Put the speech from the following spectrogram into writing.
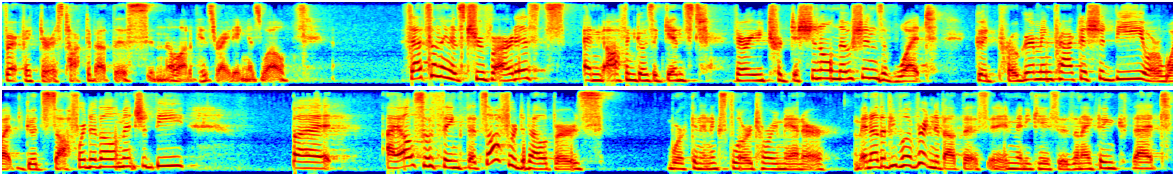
Victor has talked about this in a lot of his writing as well. That's something that's true for artists and often goes against very traditional notions of what good programming practice should be or what good software development should be. But I also think that software developers work in an exploratory manner. And other people have written about this in, many cases. And I think that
